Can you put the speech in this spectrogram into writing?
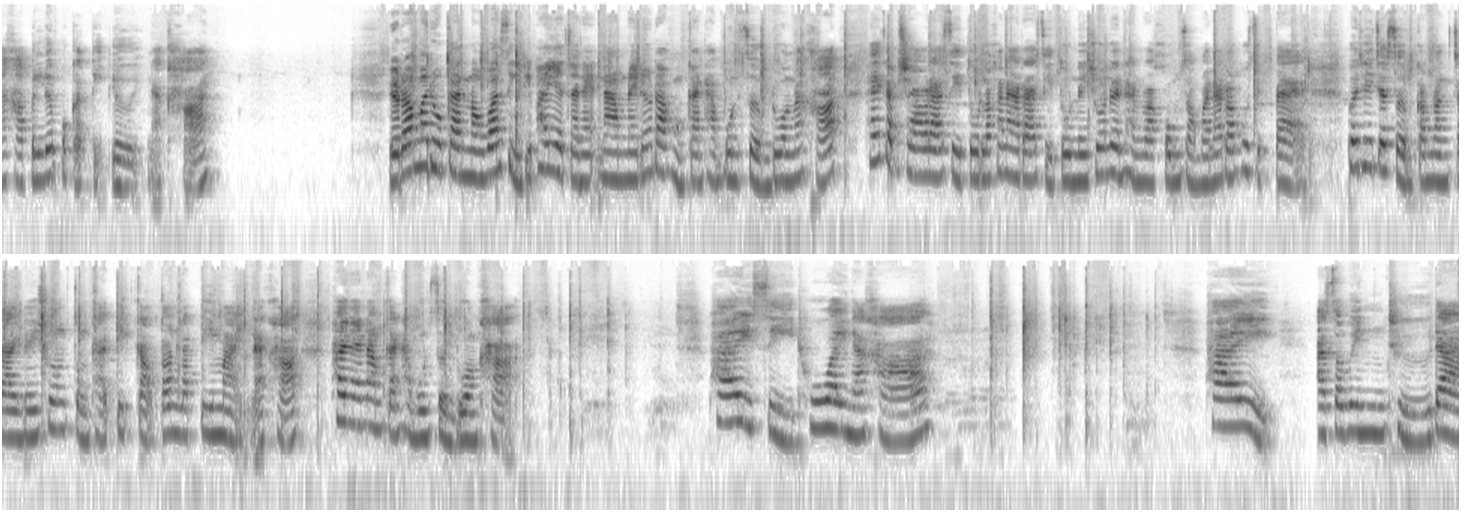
นะคะ เป็นเรื่องปกติเลยนะคะ เดี๋ยวเรามาดูกันเนาะว่าสิ่งที่ไพ่อยากจะแนะนำในเรื่องราวของการทำบุญเสริมดวงนะคะ ให้กับชาวราศีตุลลัคนาราศีตุลในช่วงเดือนธันวาคม 2568 เพื่อที่จะเสริมกำลังใจในช่วงส่งท้ายปีเก่าต้อนรับปีใหม่นะคะไพ่แนะนำการทำบุญเสริมดวงค่ะไพ่สี่ถ้วยนะคะไพ่อัศวินถือดา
